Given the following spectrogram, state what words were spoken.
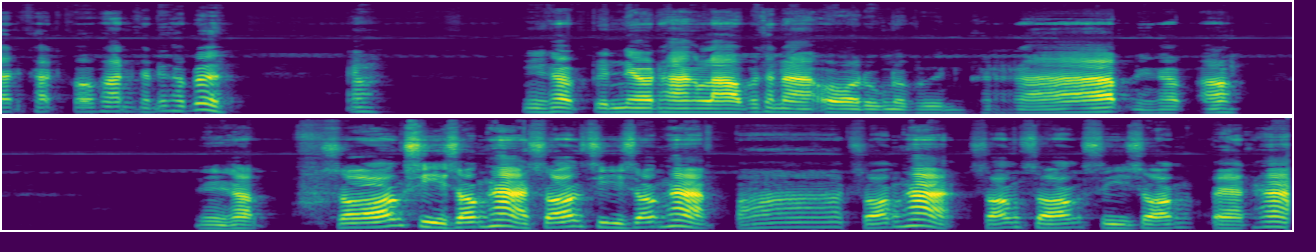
จัดคัดขอพันกันนะครับเด้อเอานี่ครับ เป็นแนวทางลาวพัฒนาอดุงนพื้นครับนี่ครับเอานี่ครับสองสี่สองห้าสองสี่สองห้าปาสองห้าสองสองสี่สองแปดห้า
